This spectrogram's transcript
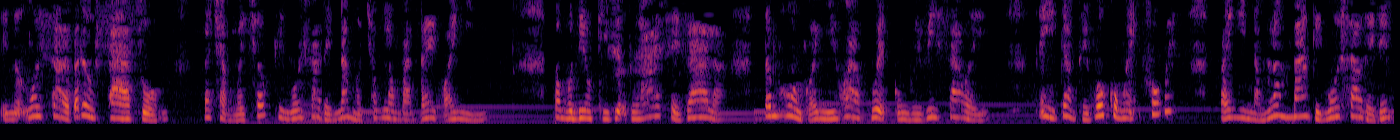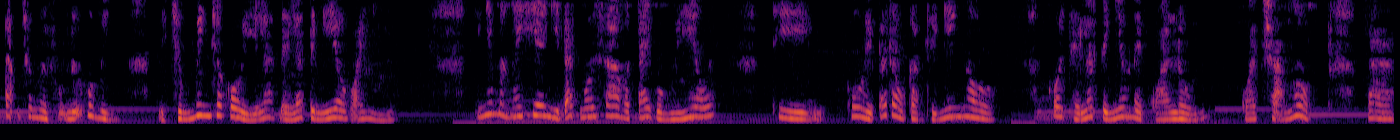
Đến nỗi ngôi sao ấy bắt đầu xà xuống. Và chẳng mấy chốc thì ngôi sao đấy nằm ở trong lòng bàn tay của anh ấy và một điều kỳ diệu thứ hai xảy ra là tâm hồn của anh ấy hòa quyện cùng với vì sao ấy. Anh ấy cảm thấy vô cùng hạnh phúc ấy, và anh ấy nắm lòng mang cái ngôi sao để đem tặng cho người phụ nữ của mình để chứng minh cho cô ấy là đấy là tình yêu của anh ấy. Thế nhưng mà ngay khi anh ấy đặt ngôi sao vào tay của người yêu ấy, thì cô ấy bắt đầu cảm thấy nghi ngờ. Cô ấy thấy là tình yêu này quá lớn, quá choáng ngợp, và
